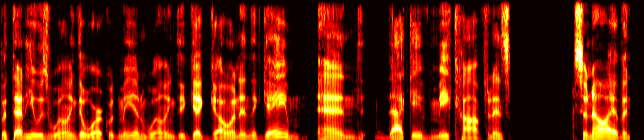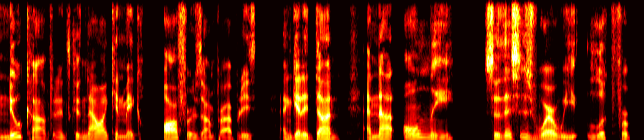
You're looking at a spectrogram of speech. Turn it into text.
But then he was willing to work with me and willing to get going in the game. And that gave me confidence. So now I have a new confidence because now I can make offers on properties and get it done. And not only, so this is where we look for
